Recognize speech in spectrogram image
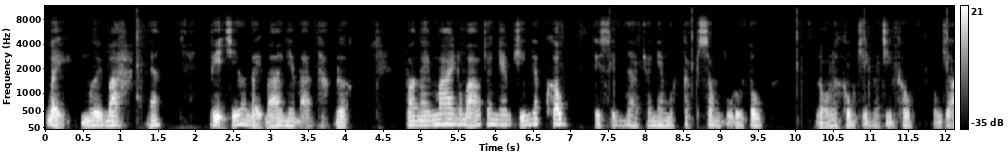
73 nhé vị trí con 73 anh em đã ăn thẳng được. Và ngày mai nó báo cho anh em 9 gấp 0 thì sinh ra cho anh em một cặp song tủ lô tô. Đó là 09 và 90 đúng chưa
